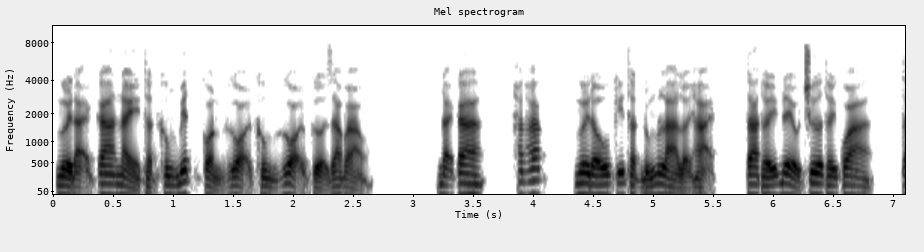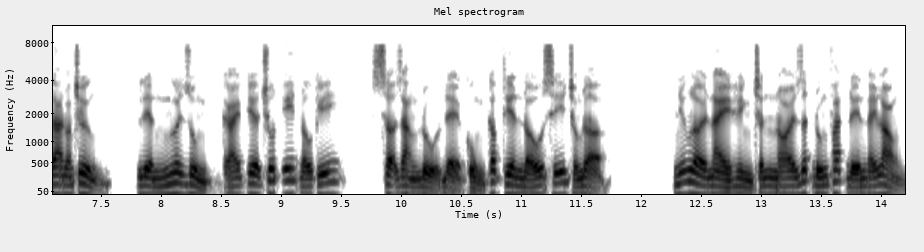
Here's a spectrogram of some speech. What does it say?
người đại ca này thật không biết còn gọi không gọi cửa ra vào. Đại ca, hắc hắc, ngươi đấu kỹ thật đúng là lợi hại, ta thấy đều chưa thấy qua, ta đoán chừng, liền ngươi dùng cái kia chút ít đấu kỹ, sợ rằng đủ để cung cấp thiên đấu sĩ chống đỡ. Những lời này hình chấn nói rất đúng phát đến đáy lòng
